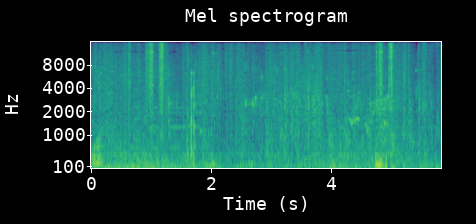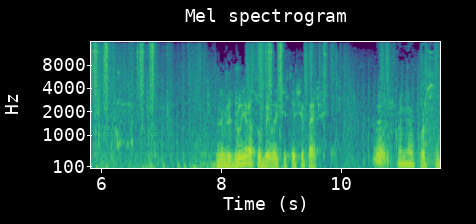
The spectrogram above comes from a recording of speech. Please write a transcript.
Ну. Вони вже другий раз убили, чи це ще перший? Добре. Не в курсі.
